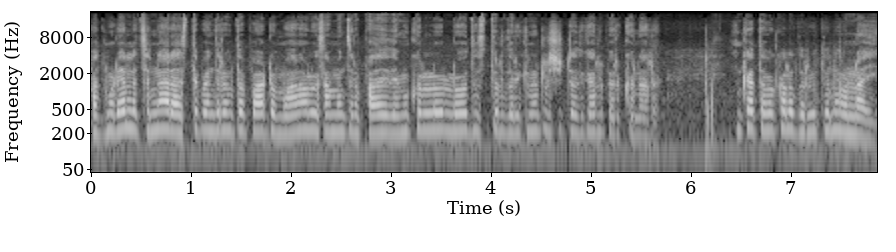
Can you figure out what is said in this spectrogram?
పదమూడేళ్ళ చిన్నారి అస్థి పంజరంతో పాటు మానవులకు సంబంధించిన పదహైదు ఎముకలు లో దుస్తులు దొరికినట్లు సిట్ అధికారులు పేర్కొన్నారు. ఇంకా తవ్వకాలు దొరుకుతూనే ఉన్నాయి.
